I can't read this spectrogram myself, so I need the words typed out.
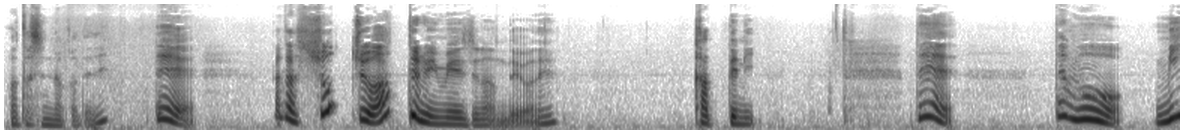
私の中でね。で、なんかしょっちゅう会ってるイメージなんだよね。勝手に。で、でも民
